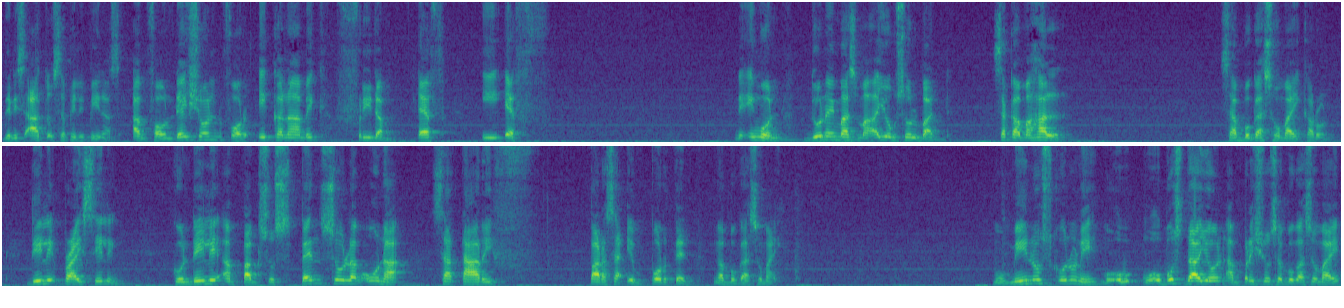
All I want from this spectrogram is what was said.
dinis ato sa Pilipinas. Ang Foundation for Economic Freedom FEF niingon dunay mas maayong sulbad sa kamahal sa bugas humay karon dili price ceiling kundi ang pagsuspenso lang una sa tariff para sa imported nga bugas humay mo minus kuno ni muubos dayon ang presyo sa bugas sumay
